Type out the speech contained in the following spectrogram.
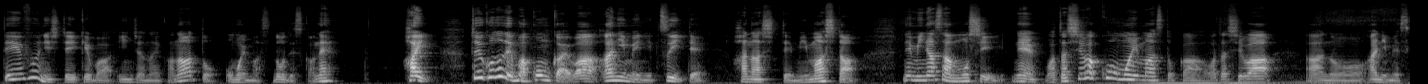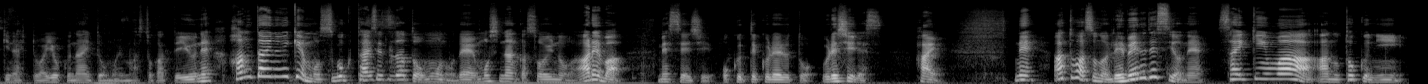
っていう風にしていけばいいんじゃないかなと思います。どうですかね？はい。ということで、まあ、今回はアニメについて話してみました。で、皆さんもしね、私はこう思いますとか、私はあの、アニメ好きな人は良くないと思いますとかっていうね、反対の意見もすごく大切だと思うので、もしなんかそういうのがあれば、メッセージ送ってくれると嬉しいです。はい。ね、あとはそのレベルですよね。最近は、あの、特に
